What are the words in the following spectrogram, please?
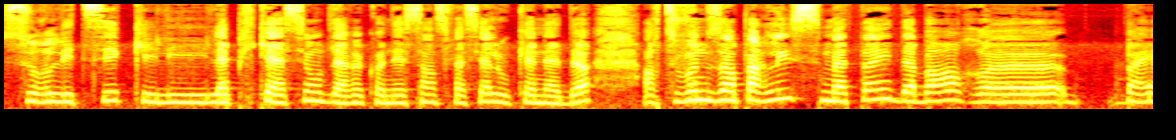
sur l'éthique et l'application de la reconnaissance faciale au Canada. Alors tu vas nous en parler ce matin. D'abord, euh, ben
